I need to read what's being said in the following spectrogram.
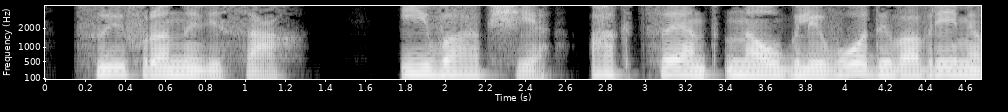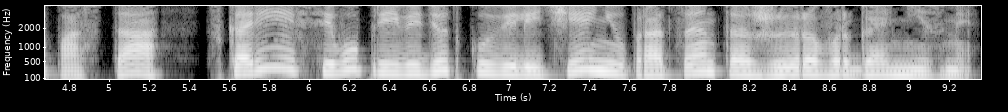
— цифра на весах. И вообще, акцент на углеводы во время поста скорее всего приведет к увеличению процента жира в организме.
